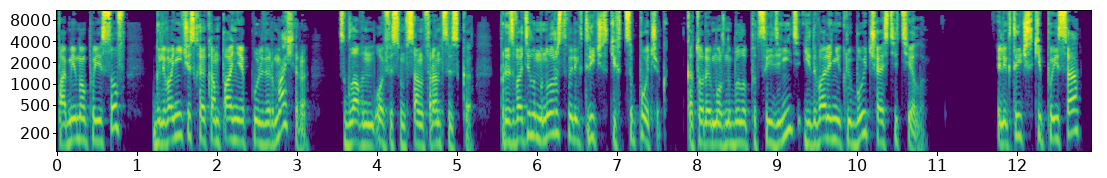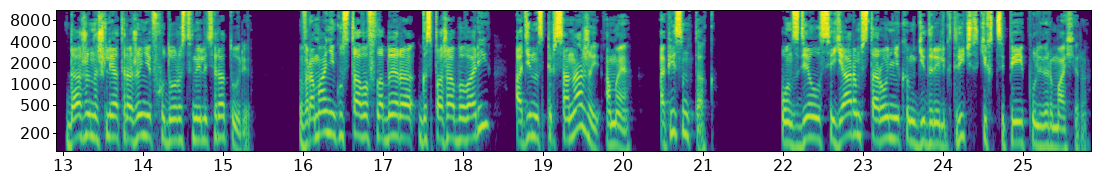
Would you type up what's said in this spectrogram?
Помимо поясов, гальваническая компания Пульвермахера с главным офисом в Сан-Франциско производила множество электрических цепочек, которые можно было подсоединить едва ли не к любой части тела. Электрические пояса даже нашли отражение в художественной литературе. В романе Густава Флабера Госпожа Бавари один из персонажей, Аме, описан так: Он сделался ярым сторонником гидроэлектрических цепей Пульвермахера.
